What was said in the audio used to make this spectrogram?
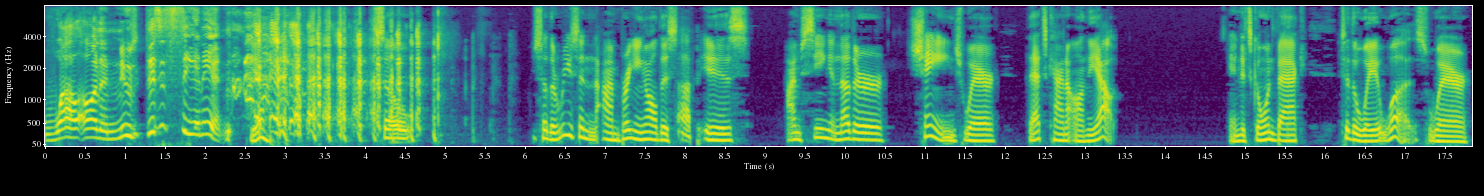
while on a news. This is CNN. Yeah. so, so the reason I'm bringing all this up is I'm seeing another change where that's kind of on the out. And it's going back to the way it was, where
